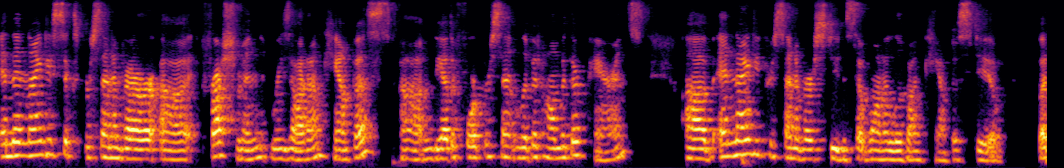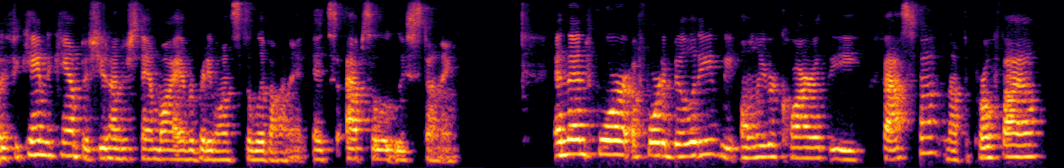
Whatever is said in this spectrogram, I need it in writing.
and then 96% of our uh, freshmen reside on campus. Um, the other 4% live at home with their parents. Uh, and 90% of our students that want to live on campus do. But if you came to campus, you'd understand why everybody wants to live on it. It's absolutely stunning. And then for affordability, we only require the FAFSA, not the profile.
